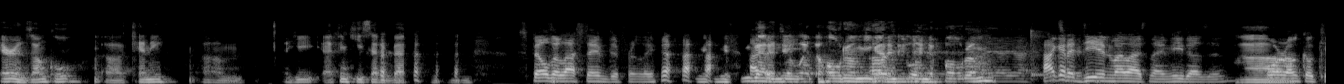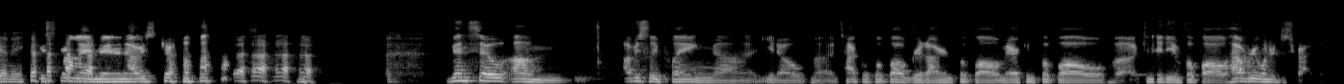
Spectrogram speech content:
Aaron's uncle, uh, Kenny. Um, he, I think he said it best. Spell their last name differently. you, you got to know when to hold them. You got to know when to fold them. Yeah, yeah, yeah. I got a D in my last name. He doesn't. Uh, or Uncle Kenny. I was trying, man. I was trying. then so, um, obviously playing, uh, you know, uh, tackle football, gridiron football, American football, uh, Canadian football, however you want to describe it.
